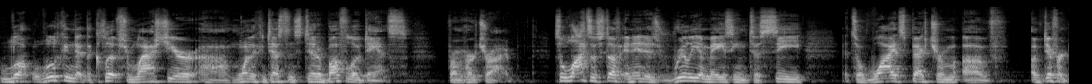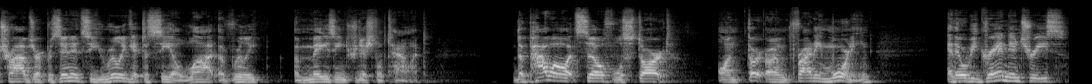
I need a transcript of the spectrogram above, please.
look, looking at the clips from last year, uh, one of the contestants did a buffalo dance from her tribe. So lots of stuff, and it is really amazing to see. It's a wide spectrum of of different tribes represented, so you really get to see a lot of really amazing traditional talent. The powwow itself will start on thir- on Friday morning, and there will be grand entries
